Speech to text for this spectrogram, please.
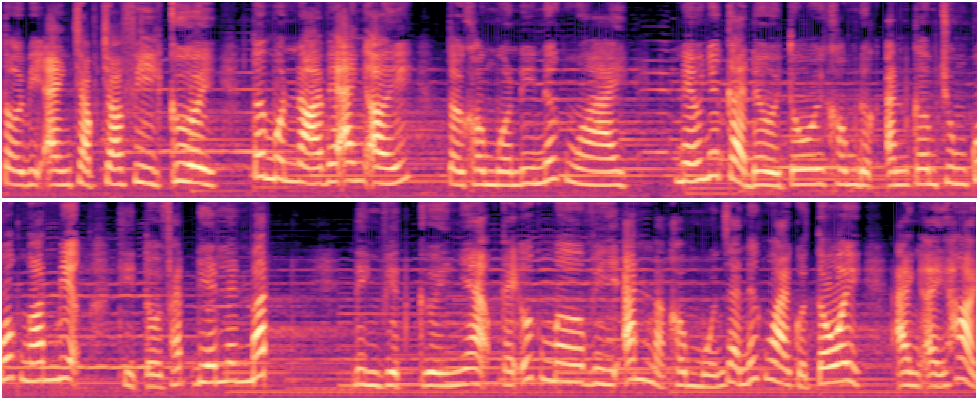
Tôi bị anh chọc cho phì cười, tôi muốn nói với anh ấy, tôi không muốn đi nước ngoài. Nếu như cả đời tôi không được ăn cơm Trung Quốc ngon miệng thì tôi phát điên lên mất. Đình Việt cười nhạo cái ước mơ vì ăn mà không muốn ra nước ngoài của tôi. Anh ấy hỏi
